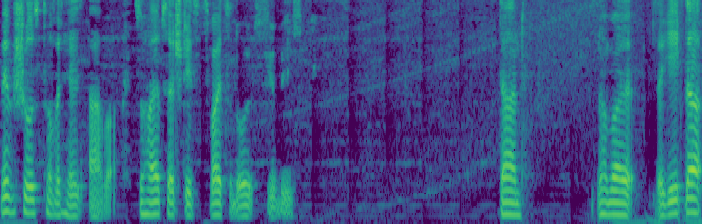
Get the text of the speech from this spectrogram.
Mit dem Schuss Torwart hält. Aber zur Halbzeit steht es 2 0 für mich. Dann nochmal der Gegner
